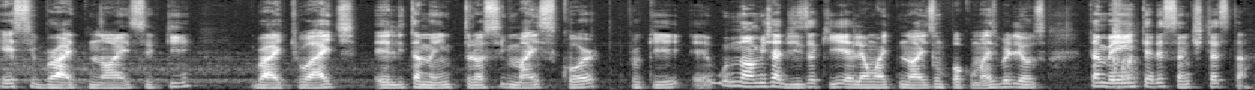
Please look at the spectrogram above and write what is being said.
Esse Bright Noise aqui, Bright White, ele também trouxe mais cor porque o nome já diz aqui, ele é um white noise um pouco mais brilhoso, também é interessante testar.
